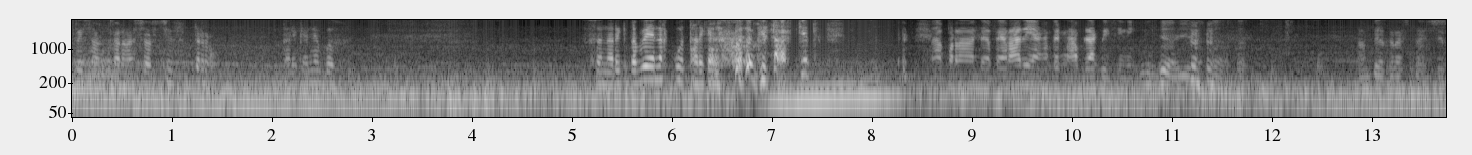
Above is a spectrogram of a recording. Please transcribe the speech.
Tapi sang karena short shifter tarikannya beuh. Susah narik tapi enak. Uh, tarikan aku sakit. Nah, pernah ada Ferrari yang hampir nabrak di sini. Iya, iya. Hampir crash test.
